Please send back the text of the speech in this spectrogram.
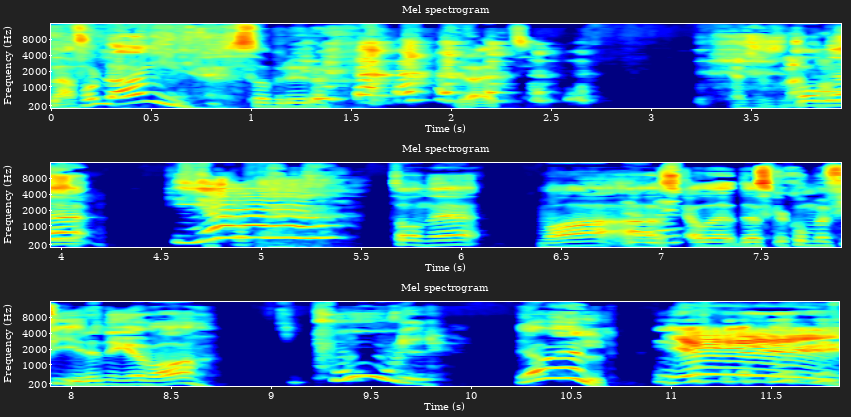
Den er for lang, sa brura. Greit. Jeg syns den er Tonje. Ja! Tonje, hva er, skal det, det skal komme fire nye hva? Pol! Ja vel. Yay!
